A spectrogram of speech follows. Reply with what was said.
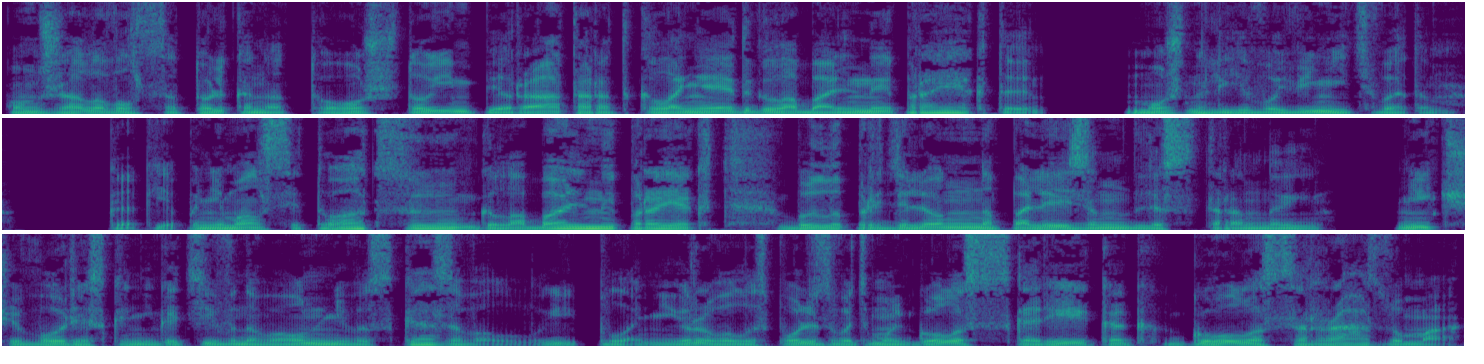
Он жаловался только на то, что император отклоняет глобальные проекты. Можно ли его винить в этом? Как я понимал ситуацию, глобальный проект был определенно полезен для страны. Ничего резко негативного он не высказывал и планировал использовать мой голос скорее как голос разума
